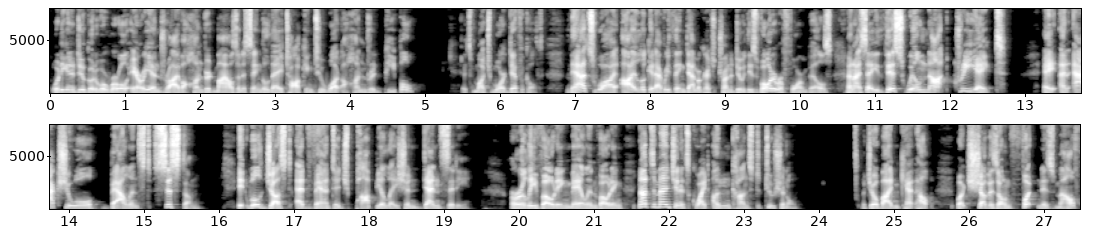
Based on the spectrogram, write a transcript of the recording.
what are you going to do? Go to a rural area and drive 100 miles in a single day talking to what, 100 people? It's much more difficult. That's why I look at everything Democrats are trying to do with these voter reform bills, and I say this will not create a, an actual balanced system. It will just advantage population density. Early voting, mail in voting, not to mention it's quite unconstitutional. But Joe Biden can't help but shove his own foot in his mouth.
